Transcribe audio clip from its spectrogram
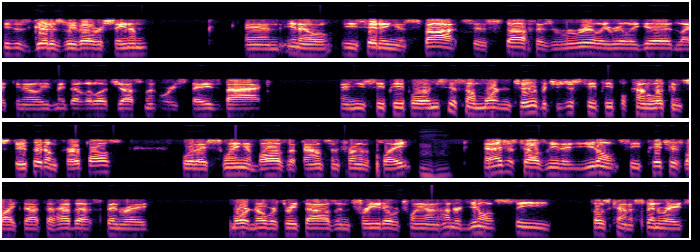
he's as good as we've ever seen him and you know he's hitting his spots. His stuff is really really good. Like you know he's made that little adjustment where he stays back, and you see people, and you see some Morton too, but you just see people kind of looking stupid on curveballs where they swing at balls that bounce in front of the plate, mm-hmm. and that just tells me that you don't see pitchers like that that have that spin rate. Morton over three thousand, Fried over twenty nine hundred. You don't see those kind of spin rates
